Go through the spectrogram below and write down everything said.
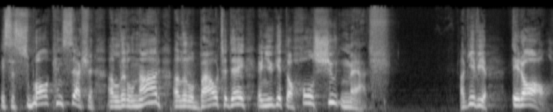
It's a small concession, a little nod, a little bow today, and you get the whole shooting match. I'll give you it all.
